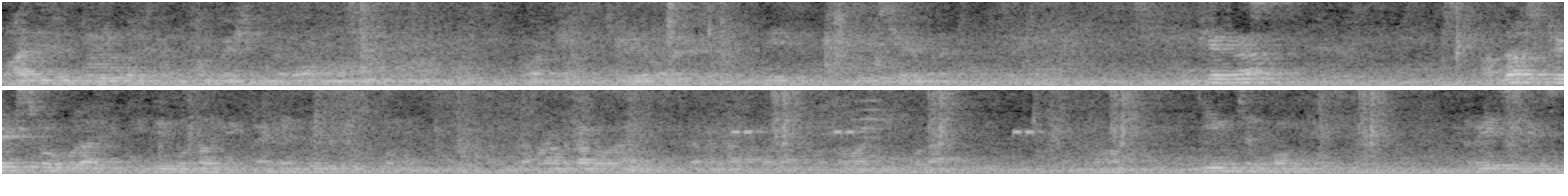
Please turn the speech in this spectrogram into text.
బాధితులు తెలియపరిచిన ఇన్ఫర్మేషన్ మీద మనం వాటిని చేయడం అనేటువంటిది రిలీజ్ చేయడం అనేది ముఖ్యంగా అదర్ స్టేట్స్లో కూడా ఇవి ఉన్నవి ఐడెంటిఫై చేసుకొని కర్ణాటకలో కానీ తెలంగాణలో కానీ ఉన్న వాటిని కూడా మనం టీమ్స్ని పంపించి ట్రేస్ చేసి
